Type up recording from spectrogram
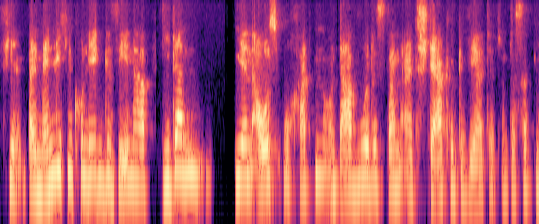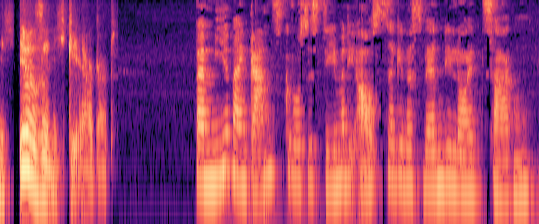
viel, bei männlichen Kollegen gesehen habe, die dann ihren Ausbruch hatten und da wurde es dann als Stärke gewertet und das hat mich irrsinnig geärgert. Bei mir war ein ganz großes Thema die Aussage, was werden die Leute sagen.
